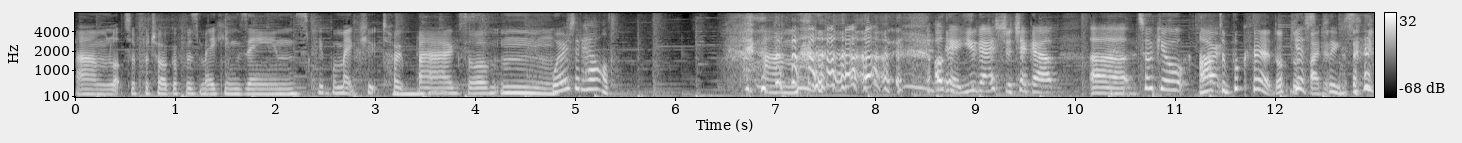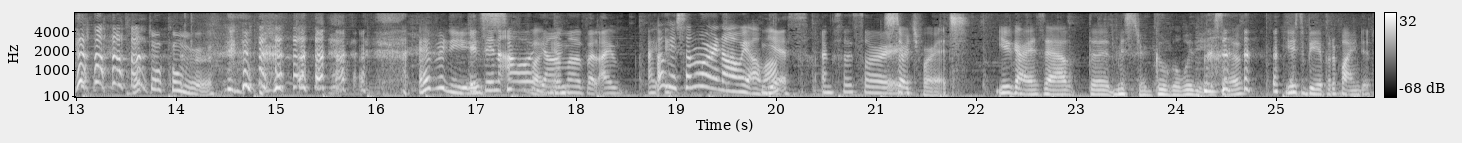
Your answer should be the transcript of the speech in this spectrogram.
um, lots of photographers making zines. People make cute tote bags or mm, Where is it held? Um, okay, you guys should check out uh, Tokyo Art. Book Fair. Yes, I please. Ebony It's in super fun. Aoyama, but I. I Okay, somewhere in Aoyama. Yes, I'm so sorry. Search for it. You guys have the Mr. Google with you, so you used to be able to find it.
